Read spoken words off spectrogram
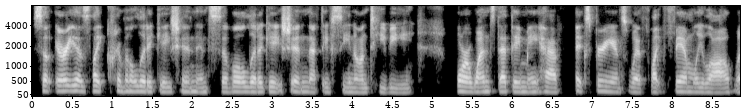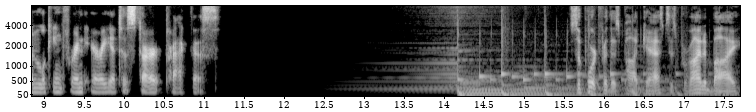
So, areas like criminal litigation and civil litigation that they've seen on TV, or ones that they may have experience with, like family law, when looking for an area to start practice. Support for this podcast is provided by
